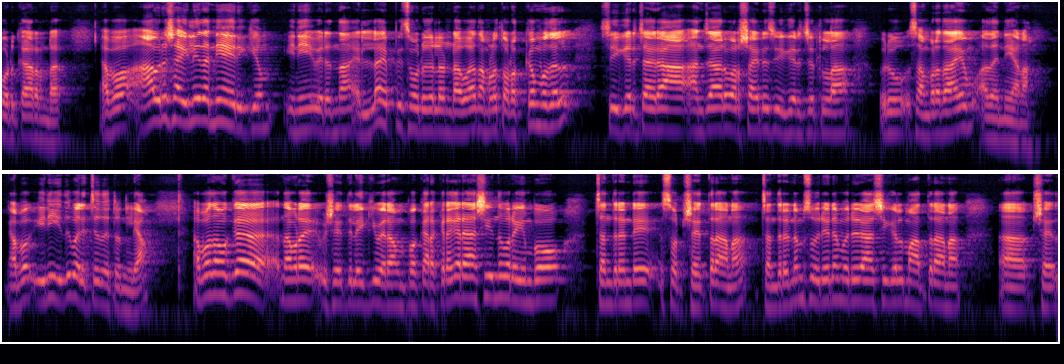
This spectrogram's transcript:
കൊടുക്കാറുണ്ട്. അപ്പോൾ ആ ഒരു ശൈലി തന്നെയായിരിക്കും ഇനി വരുന്ന എല്ലാ എപ്പിസോഡുകളിലും ഉണ്ടാവുക. നമ്മൾ തുടക്കം മുതൽ സ്വീകരിച്ച ഒരു അഞ്ചാറ് വർഷമായിട്ട് സ്വീകരിച്ചിട്ടുള്ള ഒരു സമ്പ്രദായം അത് തന്നെയാണ്. അപ്പോൾ ഇനി ഇത് വലിച്ചു നീട്ടുന്നില്ല അപ്പോൾ നമുക്ക് നമ്മുടെ വിഷയത്തിലേക്ക് വരാം. ഇപ്പോൾ കർക്കിടക രാശി എന്ന് പറയുമ്പോൾ ചന്ദ്രന്റെ സ്വക്ഷേത്രമാണ്. ചന്ദ്രനും സൂര്യനും ഒരു രാശികൾ മാത്രമാണ് ക്ഷേ-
